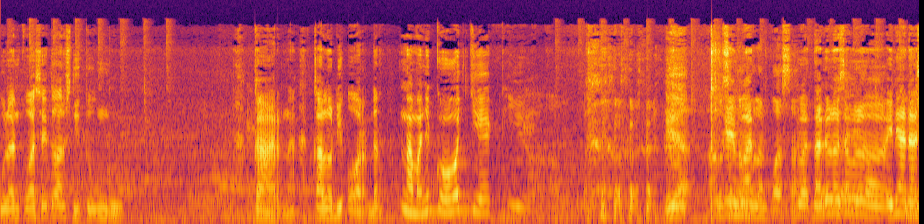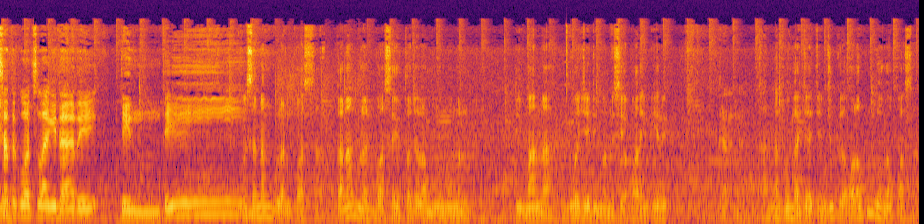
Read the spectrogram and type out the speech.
bulan puasa itu harus ditunggu. Karena kalau di order namanya Gojek. Iya. iya lu Oke, seneng buat, bulan puasa Buat tadi lo sebelum ini ada satu quotes lagi dari Tintin. gue seneng bulan puasa. Karena bulan puasa itu adalah momen-momen di mana gue jadi manusia paling irit. Karena? Karena gue nggak jajan juga walaupun gue nggak puasa.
